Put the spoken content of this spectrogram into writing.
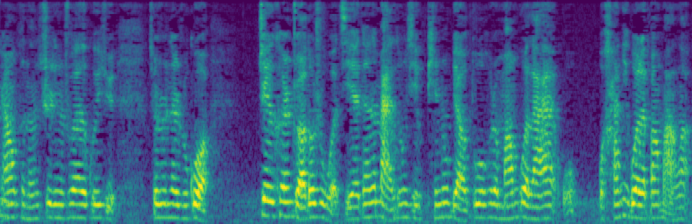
然后可能制定出来的规矩就是那如果这个客人主要都是我接，但他买的东西品种比较多或者忙不过来，我我喊你过来帮忙了，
